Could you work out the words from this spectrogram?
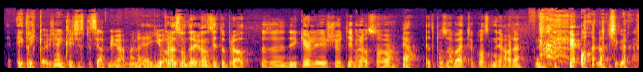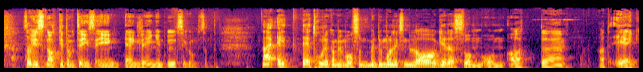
Jeg drikker jo egentlig ikke spesielt mye, men jeg For det er sånn at dere kan sitte og prate drikke øl i sju timer, og så Ja. etterpå så veit du hvordan de har det? Ikke så har vi snakket om ting som ingen, egentlig ingen bryr seg om. Så. Nei, jeg, det, jeg tror det kan bli morsomt, men du må liksom lage det som om at, uh, at jeg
